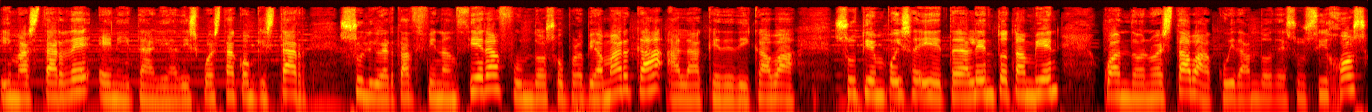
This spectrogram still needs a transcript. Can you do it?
y más tarde en Italia. Dispuesta a conquistar su libertad financiera, fundó su propia marca a la que dedicaba su tiempo y talento también cuando no estaba cuidando de sus hijos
